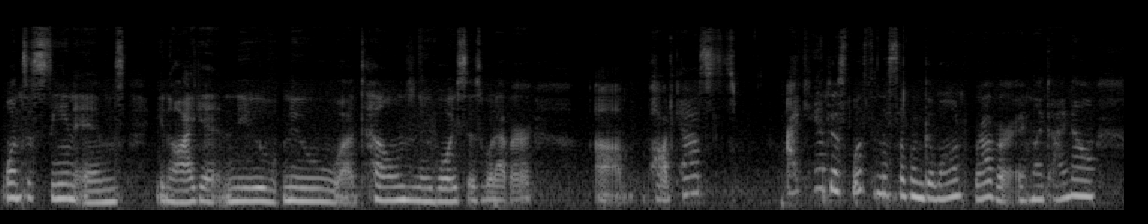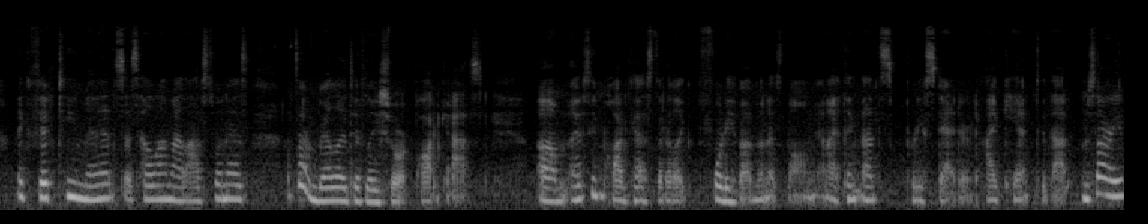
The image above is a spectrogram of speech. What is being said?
Once a scene ends, you know, I get new new uh, tones, new voices, whatever. Um, podcasts, I can't just listen to someone go on forever. And like I know, like 15 minutes. is how long my last one is. That's a relatively short podcast. Um, I've seen podcasts that are like 45 minutes long, and I think that's pretty standard. I can't do that. I'm sorry.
